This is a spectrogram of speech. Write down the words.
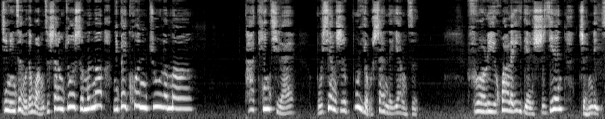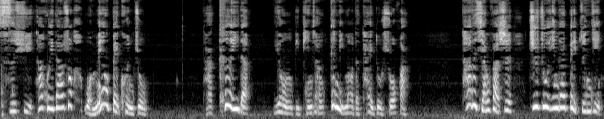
精灵在我的网子上做什么呢？你被困住了吗？他听起来不像是不友善的样子。弗洛利花了一点时间整理思绪，他回答说：“我没有被困住。”他刻意的用比平常更礼貌的态度说话。他的想法是，蜘蛛应该被尊敬。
